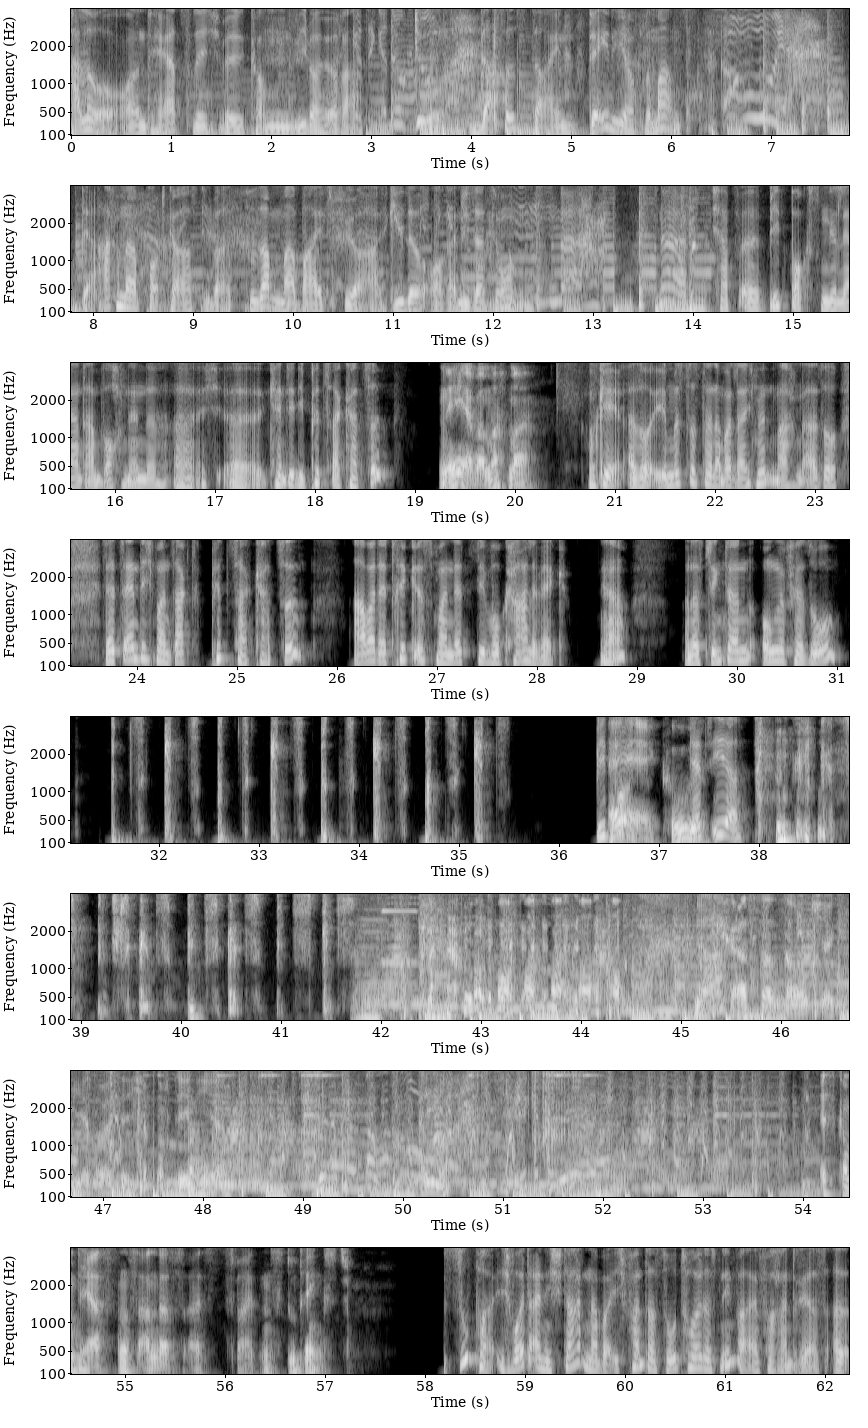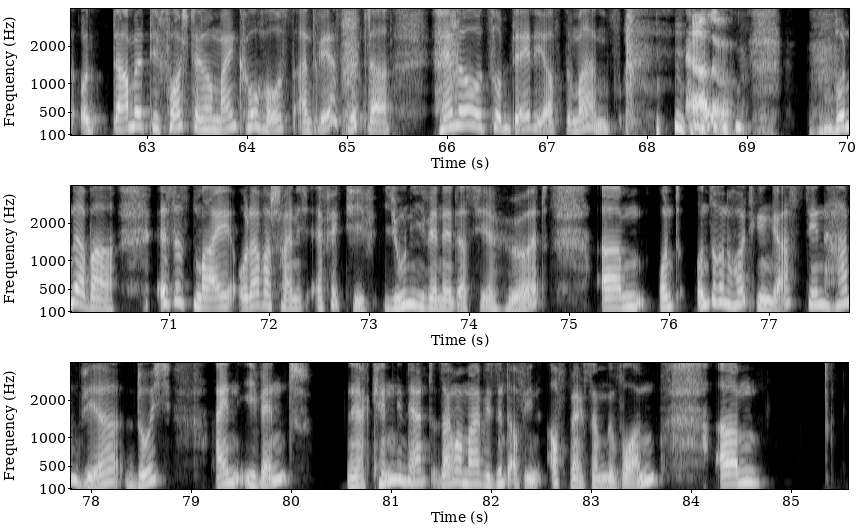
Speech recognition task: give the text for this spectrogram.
Hallo und herzlich willkommen, lieber Hörer. Das ist dein Daily of the Month. Der Aachener Podcast über Zusammenarbeit für agile Organisationen. Ich habe äh, Beatboxen gelernt am Wochenende. Äh, ich, äh, kennt ihr die Pizzakatze? Nee, aber mach mal. Okay, also ihr müsst es dann aber gleich mitmachen. Also letztendlich, man sagt Pizzakatze, aber der Trick ist, man lässt die Vokale weg. Ja? Und das klingt dann ungefähr so. Beatbox. Hey, cool. Jetzt ihr. ja. Krasser Soundcheck hier, Leute. Ich habe noch den hier. Hey. Es kommt erstens anders als zweitens du denkst. Super, ich wollte eigentlich starten, aber ich fand das so toll, das nehmen wir einfach, Andreas. Äh, und damit die Vorstellung, mein Co-Host Andreas Wittler. Hello zum Daily of the Month. Hallo. Wunderbar. Es ist Mai oder wahrscheinlich effektiv Juni, wenn ihr das hier hört. Ähm, und unseren heutigen Gast, den haben wir durch ein Event, naja, kennengelernt. Sagen wir mal, wir sind auf ihn aufmerksam geworden. Ähm,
